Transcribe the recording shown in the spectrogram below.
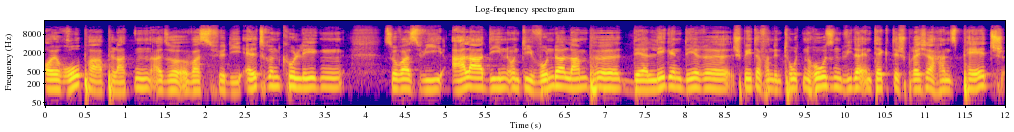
Europa Platten, also was für die älteren Kollegen sowas wie Aladdin und die Wunderlampe, der legendäre, später von den Toten Hosen wiederentdeckte Sprecher Hans Pätsch,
